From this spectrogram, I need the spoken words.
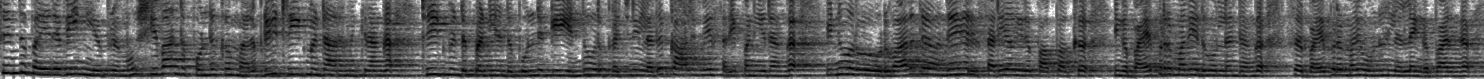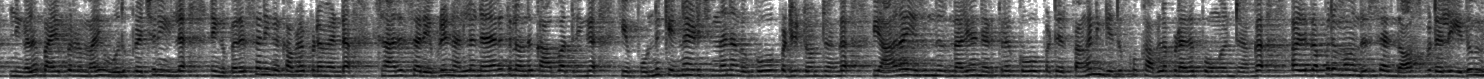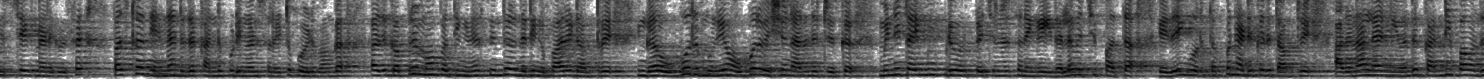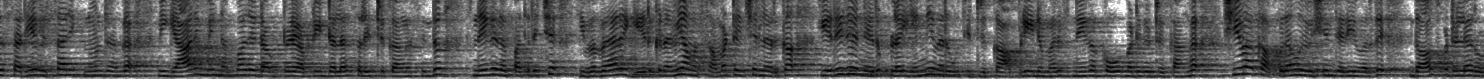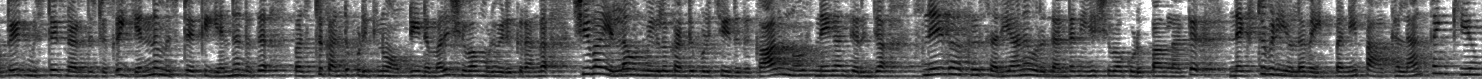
சிந்து பைரவி நியப்ரமோ சிவா அந்த பொண்ணுக்கு மறுபடியும் ட்ரீட்மெண்ட் ஆரம்பிக்கிறாங்க. ட்ரீட்மெண்ட் பண்ணி அந்த பொண்ணுக்கு எந்த ஒரு பிரச்சனையும் இல்லாத காலமே சரி பண்ணிடுறாங்க. இன்னும் ஒரு ஒரு வாரத்தில் வந்து சரியாகிற பாப்பாவுக்கு நீங்கள் பயப்படுற மாதிரி எதுவும் இல்லைன்றாங்க. சார் பயப்படுற மாதிரி ஒன்றும் இல்லைல்ல இங்கே பாருங்கள் நீங்களாம் பயப்படுற மாதிரி ஒரு பிரச்சனையும் இல்லை. நீங்கள் பெருசாக நீங்கள் கவலைப்பட வேண்டாம். சார் சார் எப்படி நல்ல நேரத்தில் வந்து காப்பாற்றுறீங்க என் பொண்ணுக்கு என்ன ஆயிடுச்சுன்னு தான் நாங்கள் கோவப்பட்டுட்டோன்றாங்க. யாராக இருந்திருந்தாலே அந்த இடத்துல கோவப்பட்டு இருப்பாங்க நீங்கள் எதுக்கும் கவலைப்படாத போங்கன்றாங்க. அதுக்கப்புறமா வந்து சார் இந்த ஹாஸ்பிட்டலில் ஏதோ மிஸ்டேக் நடக்குது சார் ஃபஸ்ட்டு அது என்னன்றதை கண்டுபிடிங்கன்னு சொல்லிட்டு போயிடுவாங்க. அதுக்கப்புறமா பார்த்தீங்கன்னா சிந்து இருந்துட்டு இங்கே பாரு டாக்டர் இங்கே ஒவ்வொரு முறையும் ஒவ்வொரு விஷயம் நடந்துட்டுருக்கு. இருக்கு டைம் இப்படி ஒரு பிரச்சனை சொன்னீங்க இதெல்லாம் வச்சு பார்த்தா ஏதோ இங்கே ஒரு தப்பு நடக்குது டாக்டர் அதனால் நீ வந்து கண்டிப்பாக வந்து சரியாக விசாரிக்கணுன்றாங்க நீ யாருமே நம்பாத டாக்டர் அப்படின்ட்டுலாம் சொல்லிட்டு இருக்காங்க சிந்து ஸ்னேகத்தை பார்த்துருச்சு இவ வேற ஏற்கனவே அவன் செம டென்ஷனில் இருக்கா. எரியிற நெருப்பில் எண்ணெய் வேற ஊற்றிட்டு இருக்கா அப்படின்ற மாதிரி ஸ்னேகா கோவப்பட்டுக்கிட்டு இருக்காங்க. சிவாக்கு அப்போ தான் ஒரு விஷயம் தெரிய வருது. இந்த ஹாஸ்பிட்டலில் ரொட்டேட் மிஸ் மிஸ்டேக் நடந்துட்டுருக்கு. என்ன மிஸ்டேக்கு என்னன்றதை ஃபஸ்ட்டு கண்டுபிடிக்கணும் அப்படின்ற மாதிரி சிவா முடிவெடுக்கிறாங்க. சிவா எல்லா உண்மைகளும் கண்டுபிடிச்சி இதுக்கு காரணம் ஸ்னேகான்னு தெரிஞ்சால் ஸ்னேகாவுக்கு சரியான ஒரு தண்டனையை சிவா கொடுப்பாங்களான்ட்டு நெக்ஸ்ட் வீடியோவில் வெயிட் பண்ணி பார்க்கலாம். Thank you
